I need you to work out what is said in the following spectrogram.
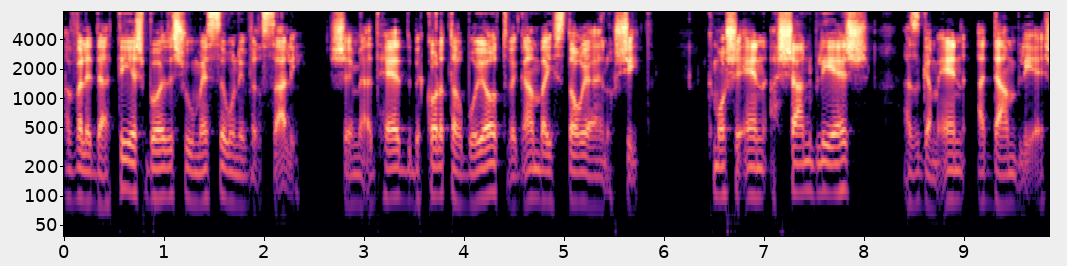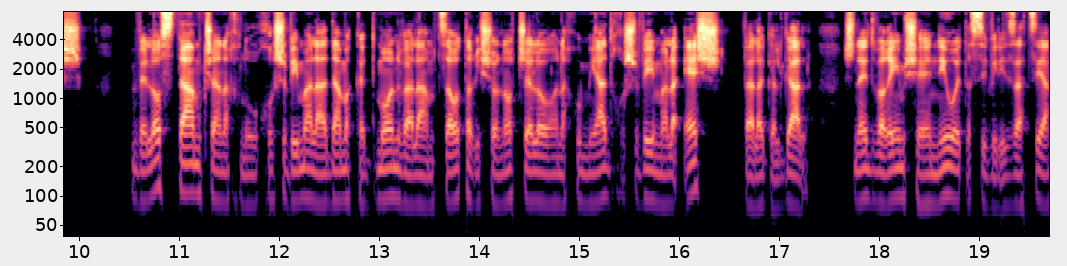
אבל לדעתי יש בו איזשהו מסר אוניברסלי, שמהדהד בכל התרבויות וגם בהיסטוריה האנושית. כמו שאין עשן בלי אש, אז גם אין אדם בלי אש. ולא סתם כשאנחנו חושבים על האדם הקדמון ועל ההמצאות הראשונות שלו, אנחנו מיד חושבים על האש ועל הגלגל, שני דברים שהניעו את הסיביליזציה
